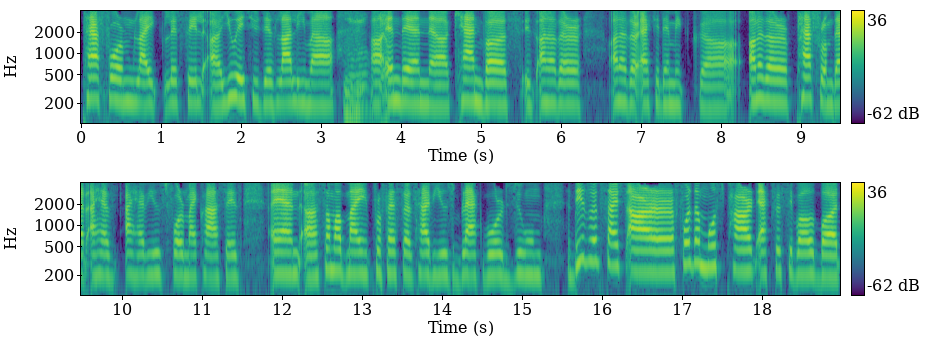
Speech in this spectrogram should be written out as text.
platform like let's say uh, UH uses Laulima, mm-hmm. uh, yep. and then uh, Canvas is another another academic uh, another platform that I has I have used for my classes, and uh, some of my professors have used Blackboard, Zoom. These websites are for the most part accessible, but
